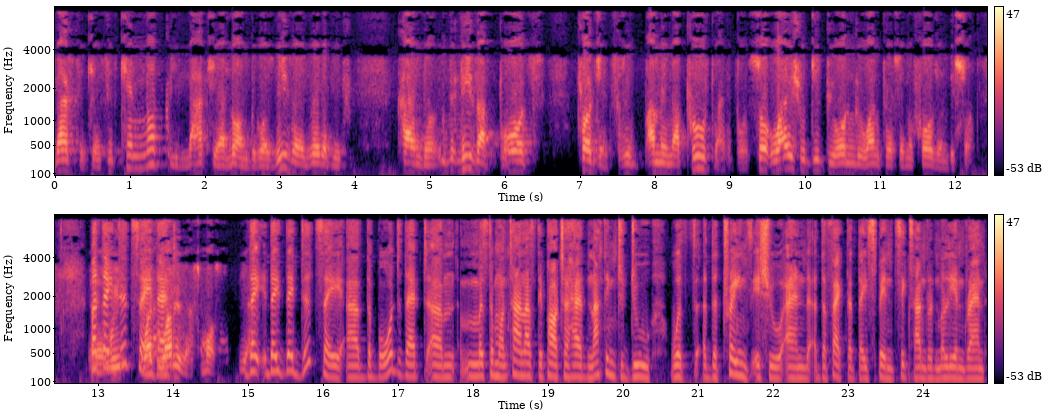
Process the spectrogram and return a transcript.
that's the case, it cannot be Lati alone because these are executive kind of, these are boards projects, I mean, approved by the board. So why should it be only one person who falls on this one? But uh, they we, did say what, that. What is us most? Yeah. They, they they did say uh, the board that um, Mr. Montana's departure had nothing to do with the trains issue and the fact that they spent 600 million rand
